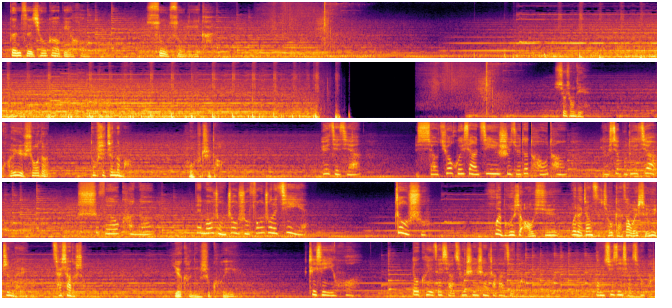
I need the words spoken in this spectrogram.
跟子秋告别后，速速离开。秀兄弟，葵羽说的都是真的吗？我不知道。月姐姐，小秋回想记忆时觉得头疼，有些不对劲儿，是否有可能被某种咒术封住了记忆？咒术？会不会是敖虚为了将子秋改造为神域之媒才下的手？也可能是葵羽。这些疑惑都可以在小秋身上找到解答。我们去见小秋吧。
